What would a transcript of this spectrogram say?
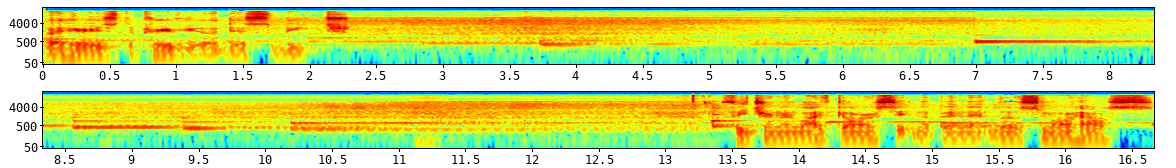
But here is the preview of this beach. Featuring a lifeguard sitting up in that little small house.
